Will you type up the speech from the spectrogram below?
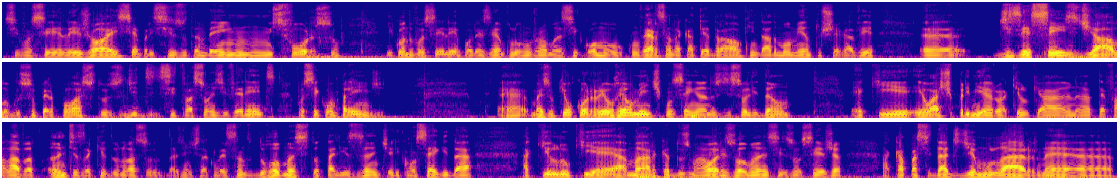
Se você lê Joyce, é preciso também um esforço. E quando você lê, por exemplo, um romance como Conversa na Catedral, que em dado momento chega a ver uh, 16 diálogos superpostos de, de, situações diferentes, você compreende. Uh, mas o que ocorreu realmente com 100 anos de solidão é que eu acho, primeiro, aquilo que a Ana até falava antes aqui do nosso, a gente está conversando, do romance totalizante. Ele consegue dar aquilo que é a marca dos maiores romances, ou seja, a capacidade de emular né,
